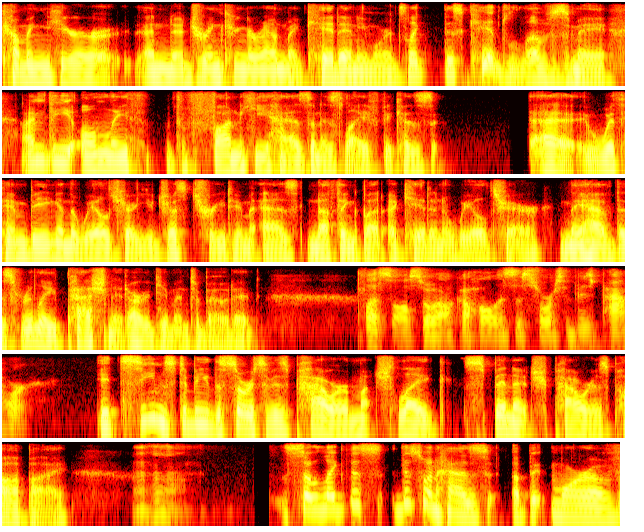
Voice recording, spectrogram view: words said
coming here and uh, drinking around my kid anymore." It's like this kid loves me. I'm the only th- the fun he has in his life because uh, with him being in the wheelchair, you just treat him as nothing but a kid in a wheelchair. And they have this really passionate argument about it. Plus, also alcohol is the source of his power. It seems to be the source of his power, much like spinach powers Popeye. Mhm. so like this this one has a bit more of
